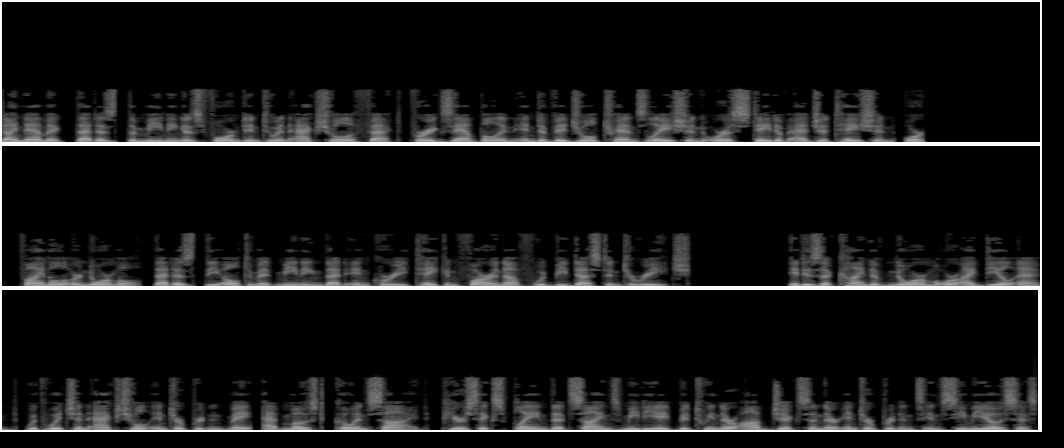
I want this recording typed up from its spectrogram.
Dynamic, that is, the meaning is formed into an actual effect, for example an individual translation or a state of agitation, or Final or normal, that is, the ultimate meaning that inquiry taken far enough would be destined to reach. It is a kind of norm or ideal end, with which an actual interpretant may, at most, coincide. Peirce explained that signs mediate between their objects and their interpretants in semiosis,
